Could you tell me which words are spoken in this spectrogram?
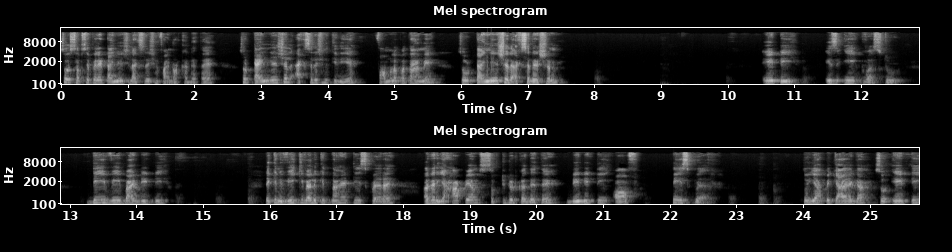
सो so, सबसे पहले टेंजेंशियल एक्सेलरेशन फाइंड आउट कर लेते हैं। सो टेंजेंशियल एक्सेलेशन के लिए फॉर्मूला पता है हमें. So tangential acceleration a t is equal to d v by d t लेकिन v की वैल्यू कितना है? टी स्क्वायर है. अगर यहाँ पे हम सब्सटीट्यूट कर देते d d t of t square तो यहाँ पे क्या आएगा? So a t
